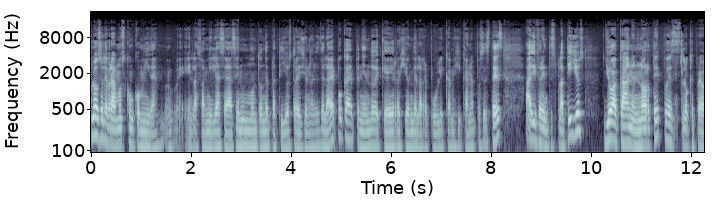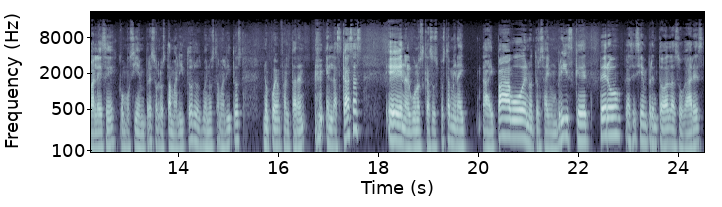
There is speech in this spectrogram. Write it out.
lo celebramos con comida. En las familias se hacen un montón de platillos tradicionales de la época, dependiendo de qué región de la República Mexicana pues estés. Hay diferentes platillos. Yo acá en el norte, pues lo que prevalece, como siempre, son los tamalitos, los buenos tamalitos. No pueden faltar en, en las casas en algunos casos pues también hay, hay pavo, en otros hay un brisket, pero casi siempre en todos los hogares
